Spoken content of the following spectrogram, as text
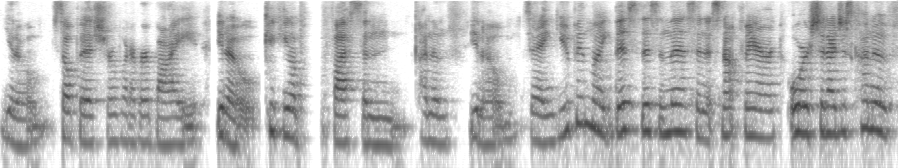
you know, selfish or whatever by, you know, kicking up a fuss and kind of, you know, saying, you've been like this, this, and this, and it's not fair? Or should I just kind of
